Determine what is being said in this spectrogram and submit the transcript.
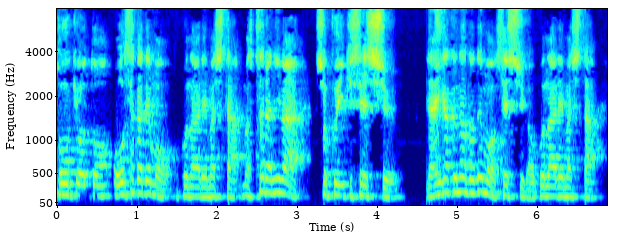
東京と大阪でも行われました。まあ、さらには職域接種、大学などでも接種が行われました。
